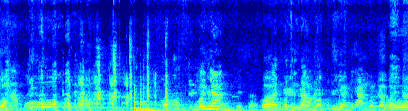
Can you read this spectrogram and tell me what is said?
ยอมน้ำโอ้มันย่างบ้านมาถึงน้ำเนาะยังงานบนกระบะจ้ะ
